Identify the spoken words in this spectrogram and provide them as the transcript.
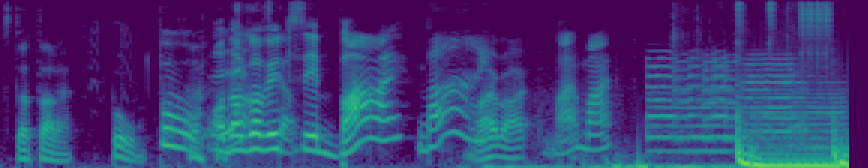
Støtter det. Boom. Boom. Og da går vi ut og sier bye. Bye! Bye, bye. Bye, bye.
